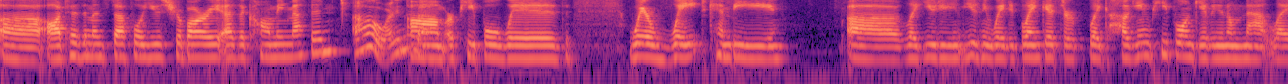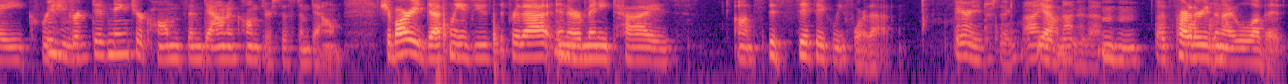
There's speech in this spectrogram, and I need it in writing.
uh, autism and stuff will use shibari as a calming method, Oh, I didn't know that. um, or people with where weight can be uh, like you using weighted blankets or like hugging people and giving them that like restrictive nature calms them down and calms their system down. Shibari definitely is used for that, and there are many ties um, specifically for that. Very interesting. I Yeah. did not know that. hmm That's That's part of the reason I love it.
